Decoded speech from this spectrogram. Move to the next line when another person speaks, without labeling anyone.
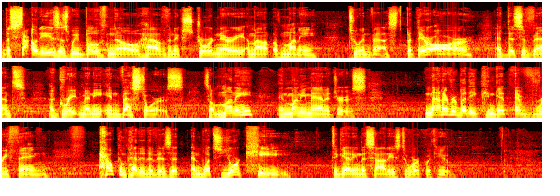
The Saudis, as we both know, have an extraordinary amount of money to invest, but there are, at this event, a great many investors. So, money and money managers. Not everybody can get everything. How competitive is it, and what's your key to getting the Saudis to work with you?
